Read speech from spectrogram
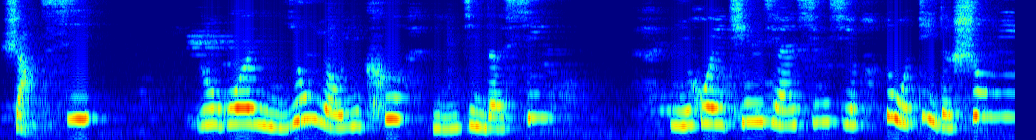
赏析：如果你拥有一颗宁静的心，你会听见星星落地的声音。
